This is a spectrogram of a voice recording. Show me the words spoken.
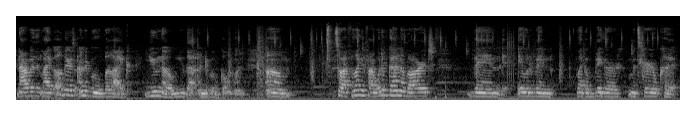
Not really like oh there's underboob but like you know you got underboob going on. Um so I feel like if I would have gotten a large then it would have been like a bigger material cut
